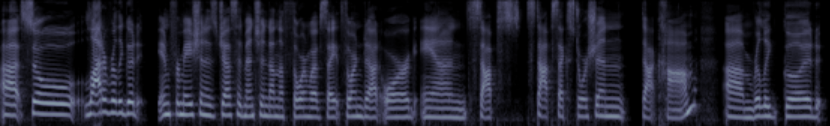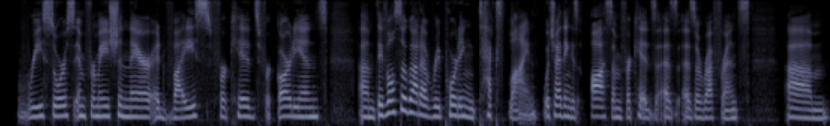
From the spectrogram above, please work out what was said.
Uh, so a lot of really good information, as Jess had mentioned on the Thorn website, thorn.org and stop, stopsextortion.com. Um, really good resource information there, advice for kids, for guardians. Um, they've also got a reporting text line, which I think is awesome for kids as, as a reference. Um,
